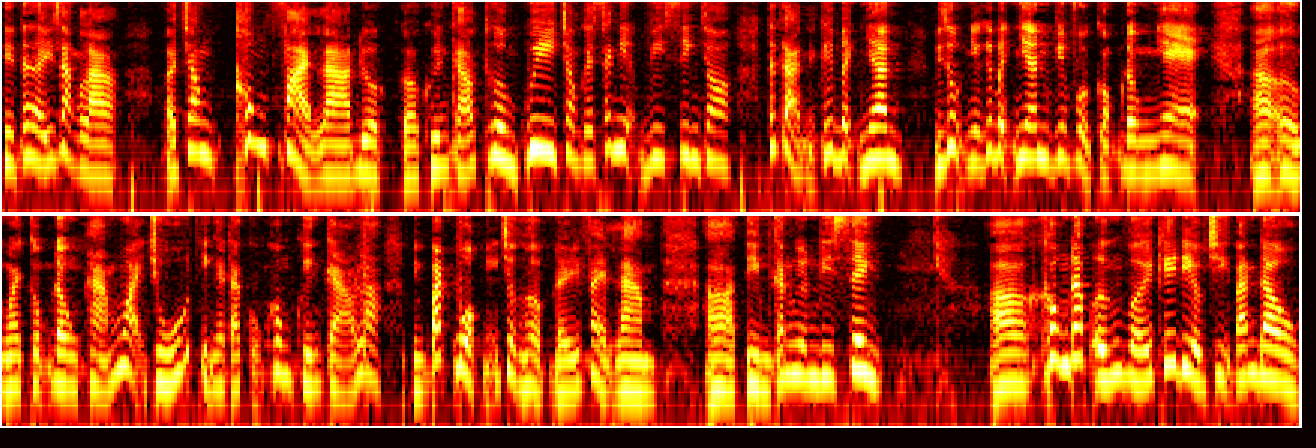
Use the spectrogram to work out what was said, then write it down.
thì ta thấy rằng là ở trong không phải là được uh, khuyến cáo thường quy trong cái xét nghiệm vi sinh cho tất cả những cái bệnh nhân. Ví dụ những cái bệnh nhân viêm phổi cộng đồng nhẹ uh, ở ngoài cộng đồng khám ngoại trú thì người ta cũng không khuyến cáo là mình bắt buộc những trường hợp đấy phải làm uh, tìm căn nguyên vi sinh. Uh, không đáp ứng với cái điều trị ban đầu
